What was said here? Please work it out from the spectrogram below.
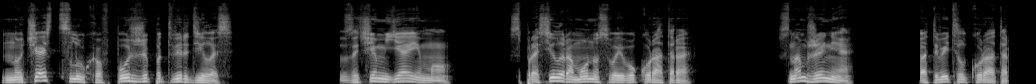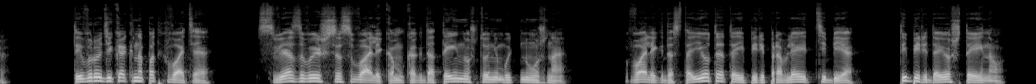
но часть слухов позже подтвердилась. «Зачем я ему?» – спросил Рамон у своего куратора. «Снабжение», – ответил куратор. «Ты вроде как на подхвате. Связываешься с Валиком, когда Тейну что-нибудь нужно. Валик достает это и переправляет тебе. Ты передаешь Тейну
